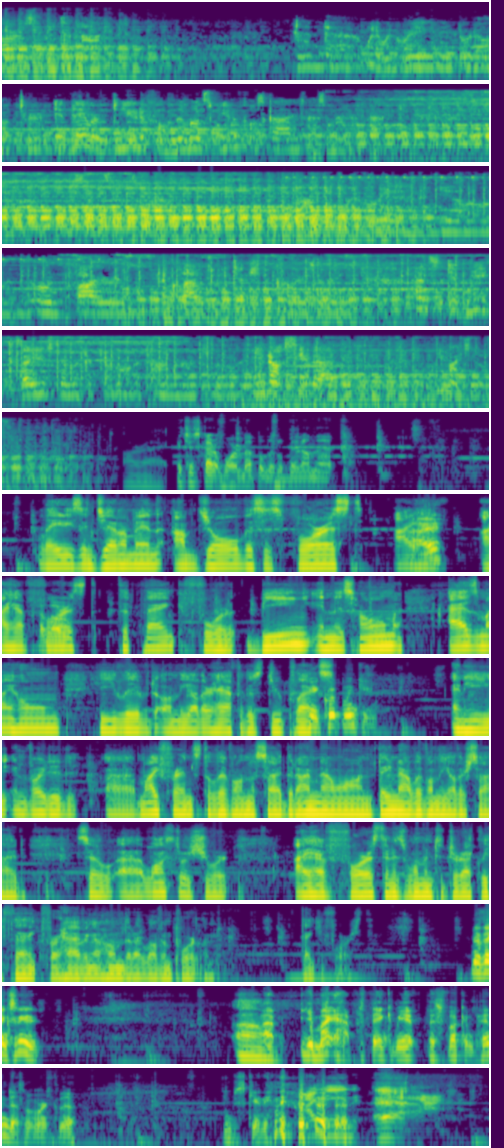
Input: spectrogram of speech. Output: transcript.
stars at night. And uh, when it would rain, it would all turn. It, they were beautiful, the most beautiful skies, as a matter of fact. Uh, the sunsets were purple and red and yellow and on fire, and the clouds would catch the colors everywhere. That's it neat, because I used to look at them all the time when I was little. You don't see that. You might still see them. All right. It's just got to warm up a little bit on that. Ladies and gentlemen, I'm Joel. This is Forrest. I Hi. have I have Hello. Forrest to thank for being in this home as my home. He lived on the other half of this duplex. Hey, quit blinking. and he invited uh, my friends to live on the side that I'm now on. They now live on the other side. So, uh, long story short, I have Forrest and his woman to directly thank for having a home that I love in Portland. Thank you, Forrest. No thanks needed. Um, Uh, you might have to thank me if this fucking pen doesn't work, though. I'm just kidding. I mean, uh,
